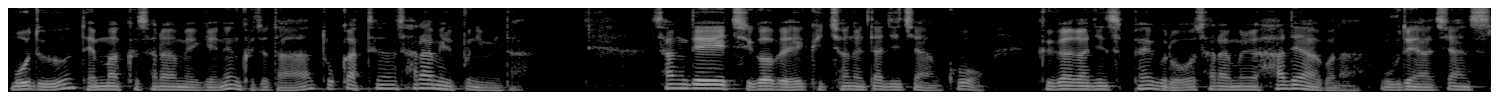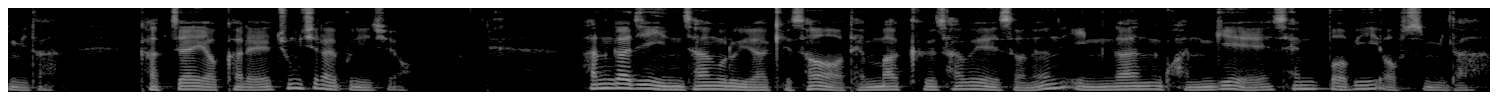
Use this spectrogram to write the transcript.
모두 덴마크 사람에게는 그저 다 똑같은 사람일 뿐입니다. 상대의 직업에 귀천을 따지지 않고 그가 가진 스펙으로 사람을 하대하거나 우대하지 않습니다. 각자의 역할에 충실할 뿐이지요. 한 가지 인상으로 요약해서 덴마크 사회에서는 인간 관계에 셈법이 없습니다.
